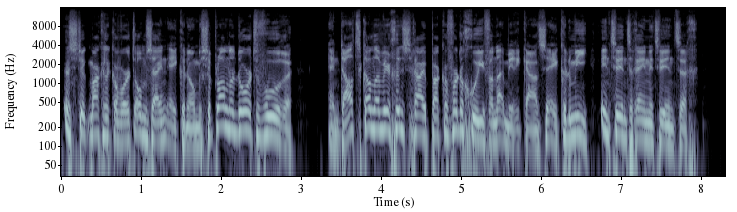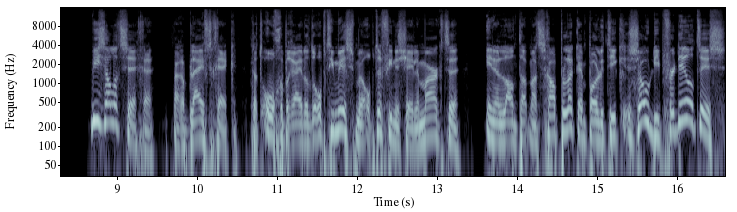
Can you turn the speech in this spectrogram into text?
een stuk makkelijker wordt om zijn economische plannen door te voeren. En dat kan dan weer gunstig uitpakken voor de groei van de Amerikaanse economie in 2021. Wie zal het zeggen? Maar het blijft gek, dat ongebreidelde optimisme op de financiële markten. In een land dat maatschappelijk en politiek zo diep verdeeld is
